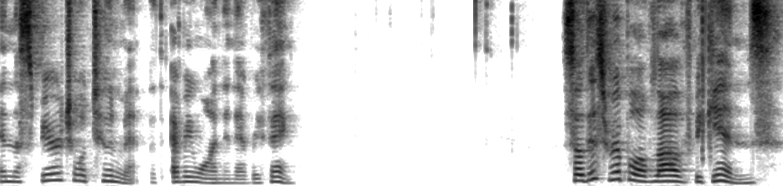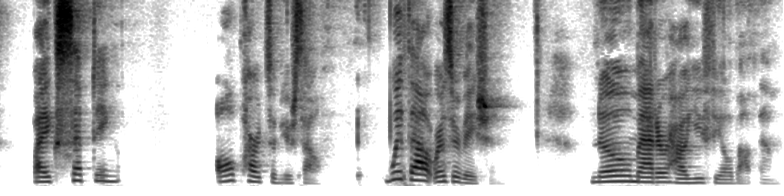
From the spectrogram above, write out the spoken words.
and the spiritual attunement with everyone and everything. So, this ripple of love begins by accepting all parts of yourself without reservation, no matter how you feel about them.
